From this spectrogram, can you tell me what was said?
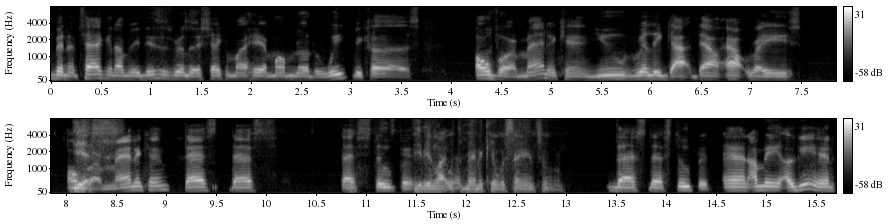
been attacking? I mean, this is really a shaking my head moment of the week because over a mannequin, you really got that outraged over yes. a mannequin. That's that's that's stupid. He didn't like what the mannequin was saying to him that's that's stupid. And I mean, again,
